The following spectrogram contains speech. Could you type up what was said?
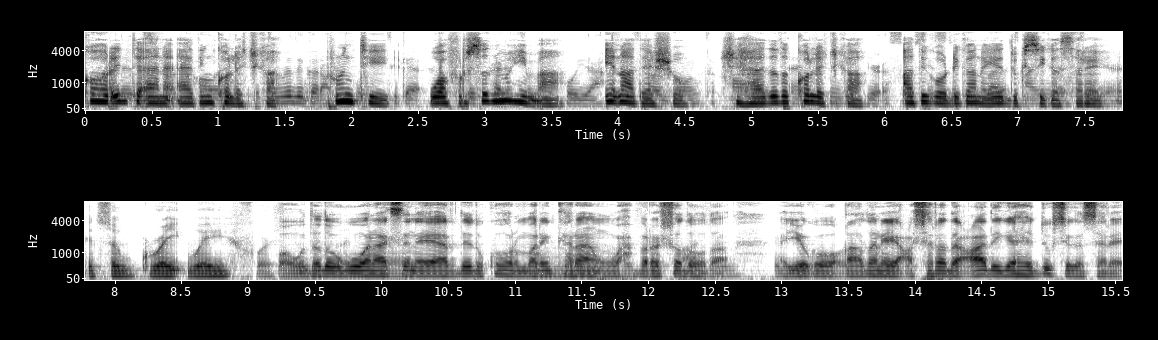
ka hor inta aanan aadin kollejka runtii waa fursad muhiim ah inaad hesho shahaadada kollejka adigoo dhiganaya dugsiga sare. Waa waddada ugu wanaagsan ee ardaydu ku horumarin karaan waxbarashadooda iyagoo qaadanaya casharada caadiga ah ee dugsiga sare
